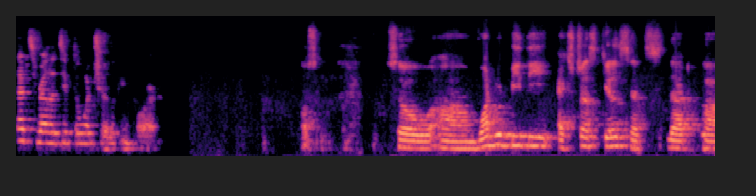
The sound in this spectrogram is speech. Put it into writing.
that's relative to what you're looking for. Awesome so um, what would be the extra skill sets that a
